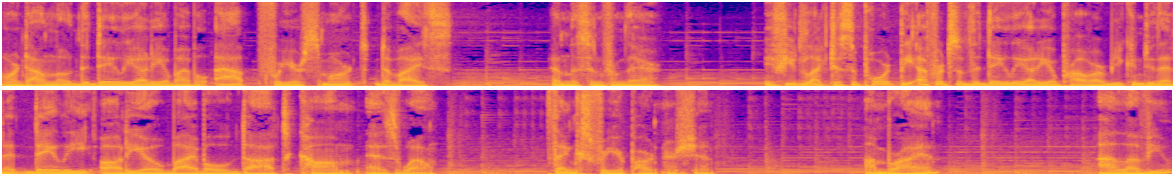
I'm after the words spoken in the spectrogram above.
or download the Daily Audio Bible app for your smart device and listen from there. If you'd like to support the efforts of the Daily Audio Proverb, you can do that at dailyaudiobible.com as well. Thanks for your partnership. I'm Brian. I love you,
